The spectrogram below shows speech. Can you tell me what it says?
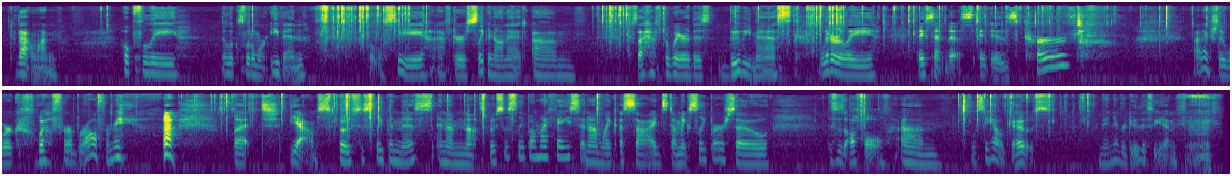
to that one. Hopefully it looks a little more even, but we'll see after sleeping on it. Um, because I have to wear this booby mask. Literally, they sent this. It is curved. That'd actually work well for a bra for me. but yeah, I'm supposed to sleep in this, and I'm not supposed to sleep on my face, and I'm like a side stomach sleeper, so this is awful. Um, we'll see how it goes. I may never do this again. Mm.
